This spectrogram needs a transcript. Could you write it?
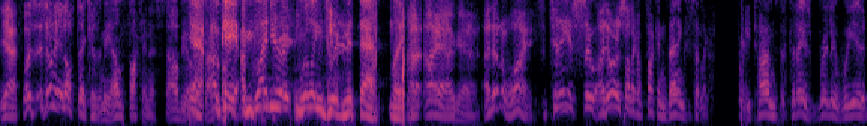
yeah. Well, it's, it's only an off day because of me. I'm fucking this. I'll be Yeah. honest. I'm Okay. fucking I'm glad you're willing to admit that. Like. I, I am, yeah. I don't know why. Today is so. I don't want to sound like I'm fucking venting. 'cause I said like three times, but today is really weird.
